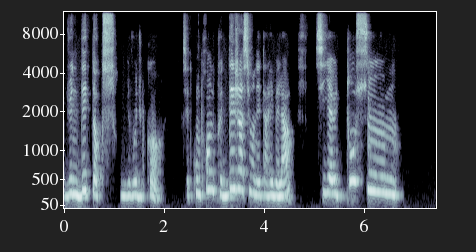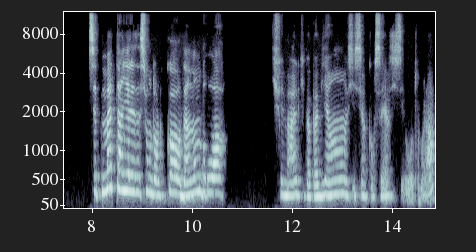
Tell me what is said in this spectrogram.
d'une détox au niveau du corps. C'est de comprendre que déjà, si on est arrivé là, s'il y a eu tout ce, cette matérialisation dans le corps d'un endroit qui fait mal, qui va pas bien, si c'est un cancer, si c'est autre, voilà.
